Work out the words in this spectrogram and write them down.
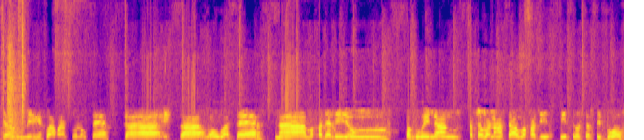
Humingi po ako ng tulong, sir, sa, sa OWA, sir, na mapadali yung pag-uwi ng katawan ng asawa di- dito sa Cebu.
